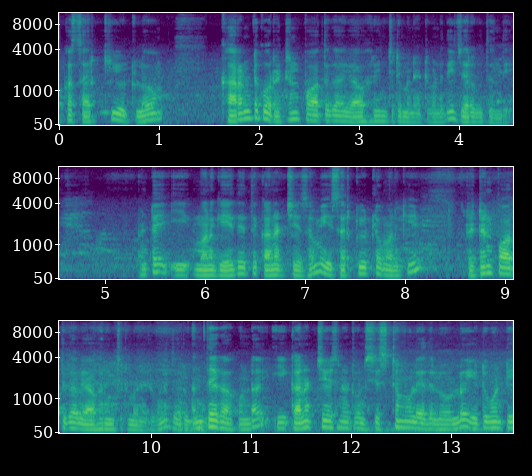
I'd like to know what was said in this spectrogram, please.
ఒక సర్క్యూట్లో కరెంటుకు రిటర్న్ పాత్గా వ్యవహరించడం అనేటువంటిది జరుగుతుంది. అంటే ఈ మనకి ఏదైతే కనెక్ట్ చేసామో ఈ సర్క్యూట్లో మనకి రిటర్న్ పాత్గా వ్యవహరించడం అనేటువంటి జరుగుతుంది. అంతేకాకుండా ఈ కనెక్ట్ చేసినటువంటి సిస్టమ్ లేదా లోడ్లో ఎటువంటి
